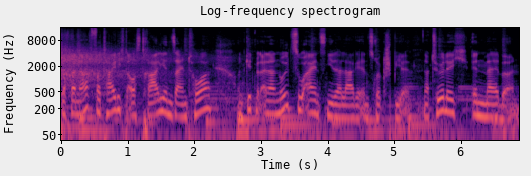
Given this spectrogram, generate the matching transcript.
Doch danach verteidigt Australien sein Tor und geht mit einer 0 zu 1 Niederlage ins Rückspiel. Natürlich in Melbourne.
